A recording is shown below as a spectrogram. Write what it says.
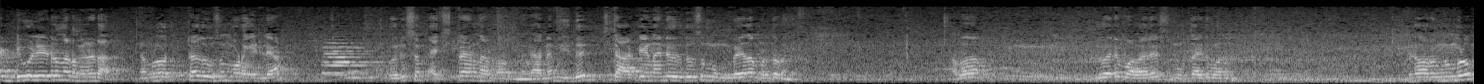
അടിപൊളിയായിട്ട് നടന്നിട്ടാ. നമ്മൾ ഒറ്റ ദിവസം മുടങ്ങിയിട്ടില്ല ഒരു ദിവസം എക്സ്ട്രാ ആണ് നടന്നത്. കാരണം ഇത് സ്റ്റാർട്ട് ചെയ്യണതിന്റെ ഒരു ദിവസം മുമ്പേ നമ്മൾ തുടങ്ങി. അപ്പോൾ ഇതുവരെ വളരെ സ്മൂത്തായിട്ട് പോകണം പിന്നെ ഉറങ്ങുമ്പോഴും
